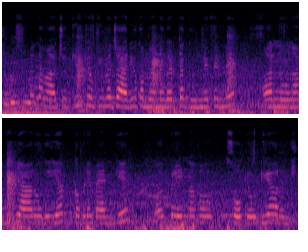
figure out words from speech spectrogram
मैं नहा चुकी हूँ क्योंकि मैं जा रही हूँ कमला नगर तक घूमने फिरने और नोना भी तैयार हो गई है कपड़े पहन के और प्रेरणा तो सो के उठी है और अंशु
